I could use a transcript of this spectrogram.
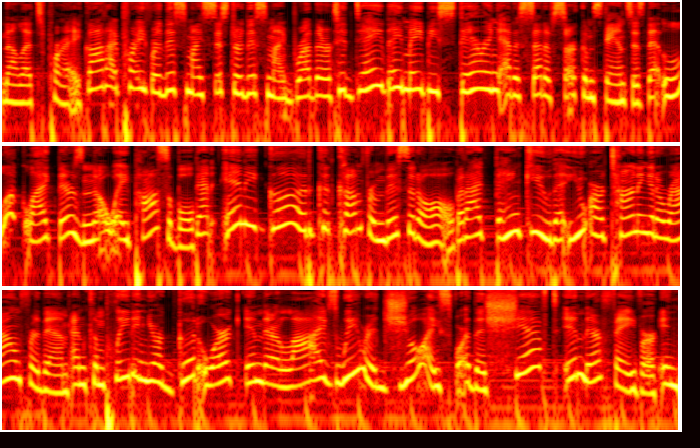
Now let's pray. God, I pray for this, my sister, this, my brother. Today they may be staring at a set of circumstances that look like there's no way possible that any good could come from this at all. But I thank you that you are turning it around for them and completing your good work in their lives. We rejoice for the shift in their favor. In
